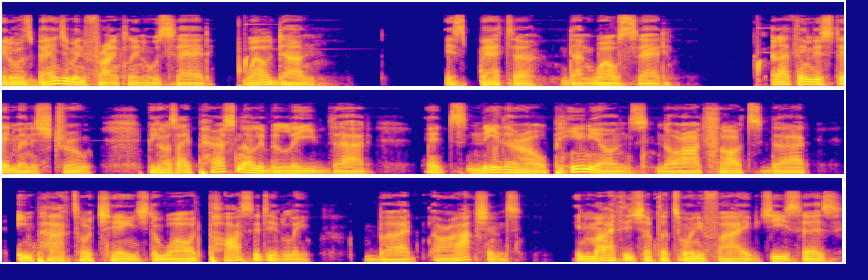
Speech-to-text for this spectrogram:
It was Benjamin Franklin who said, Well done is better than well said. And I think this statement is true because I personally believe that it's neither our opinions nor our thoughts that impact or change the world positively, but our actions. In Matthew chapter 25, Jesus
